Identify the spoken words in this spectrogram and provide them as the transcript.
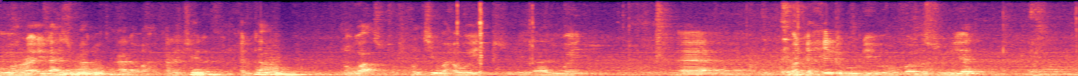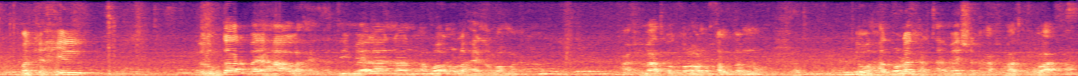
ugu horeyn ilaahay subxaana watacaala waxaa ka rajeynaya in xilka nagu asto runtii waxa weeye mas'uuliyad aada u weyn. Marka xil lagu dhiibo waa mas'uuliyad. Marka xil cudurdaar bay ahaan lahayd. Haddii meel aanaan aqoon u lahayn lama magaco caafimaadka kaloonu qaldanno dee waxaad odhan kartaa meeshan caafimaadka maba aqaan.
